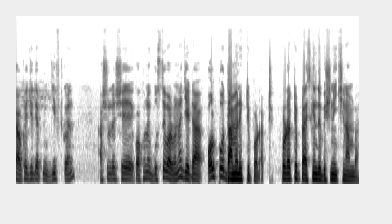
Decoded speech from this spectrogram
কাউকে যদি আপনি গিফট করেন, আসলে সে কখনোই বুঝতে পারবে না যে এটা অল্প দামের একটি প্রোডাক্ট প্রোডাক্টের প্রাইস কিন্তু বেশি নিচ্ছি না আমরা।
